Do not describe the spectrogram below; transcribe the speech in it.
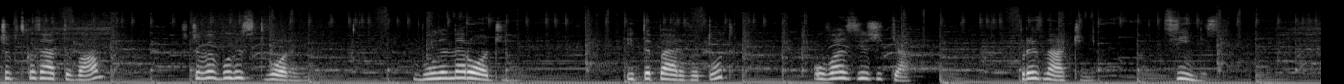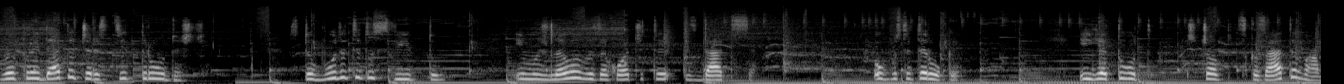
щоб сказати вам, що ви були створені, були народжені. І тепер ви тут, у вас є життя, призначення, цінність. Ви пройдете через ці труднощі, здобудете до світу, і, можливо, ви захочете здатися, опустити руки. І я тут, щоб сказати вам,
